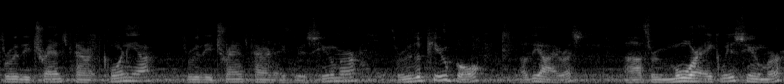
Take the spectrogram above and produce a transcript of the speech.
through the transparent cornea, through the transparent aqueous humor, through the pupil of the iris, uh, through more aqueous humor,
